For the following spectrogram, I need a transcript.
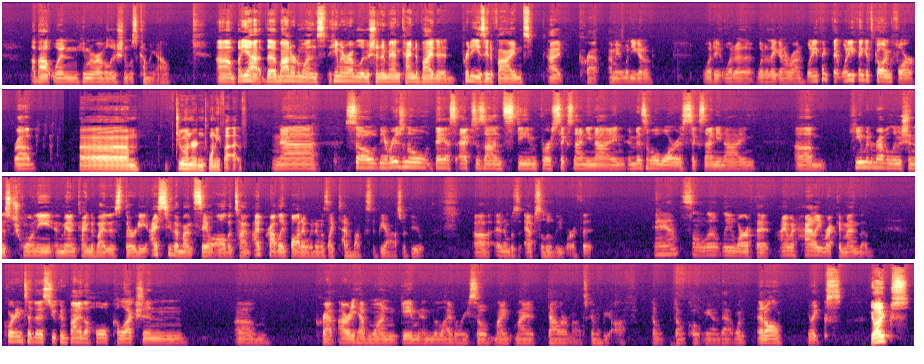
about when Human Revolution was coming out. Um, but yeah, the modern ones, Human Revolution and Mankind Divided, pretty easy to find. I crap. I mean, what are you gonna, what it, what uh, what are they gonna run? What do you think that? What do you think it's going for, Rob? Um, two hundred and twenty-five. Nah. So the original Deus Ex is on Steam for six ninety nine. Invisible War is six ninety nine. Um, Human Revolution is twenty, and Mankind Divided is thirty. I see them on sale all the time. I probably bought it when it was like ten bucks, to be honest with you, uh, and it was absolutely worth it. Absolutely worth it. I would highly recommend them. According to this, you can buy the whole collection. Um, crap, I already have one game in the library, so my my dollar amount's going to be off. Don't don't quote me on that one at all. Yikes! Yikes!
